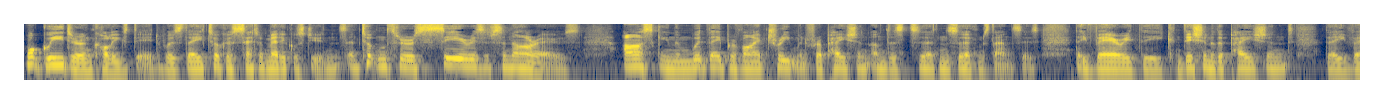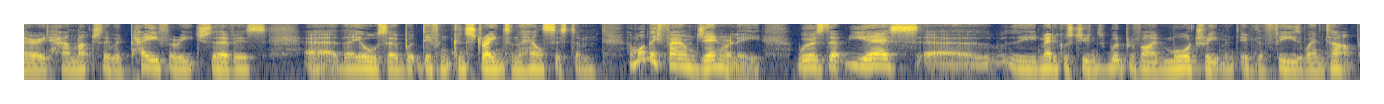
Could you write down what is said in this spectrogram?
What Guida and colleagues did was they took a set of medical students and took them through a series of scenarios, asking them would they provide treatment for a patient under certain circumstances. They varied the condition of the patient, they varied how much they would pay for each service, uh, they also put different constraints on the health system. And what they found generally was that yes, uh, the medical students would provide more treatment if the fees went up.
